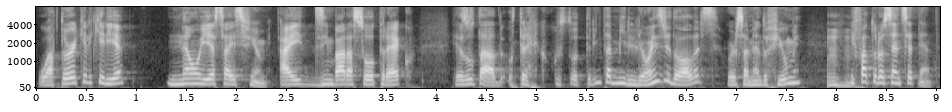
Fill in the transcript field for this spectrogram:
o ator que ele queria, não ia sair esse filme. Aí desembaraçou o treco. Resultado, o treco custou 30 milhões de dólares, o orçamento do filme, Uhum. e faturou 170.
